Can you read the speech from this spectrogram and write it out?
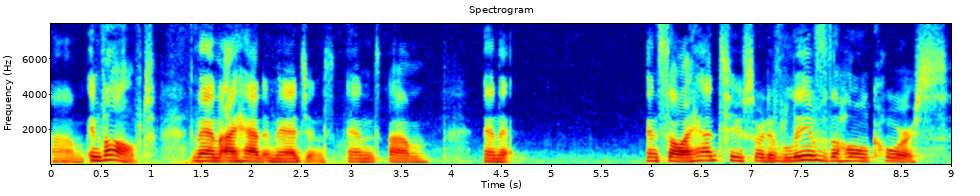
um, involved than I had imagined. And, um, and, and so I had to sort of live the whole course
